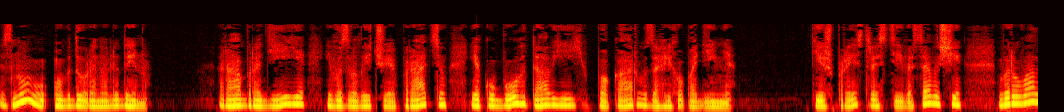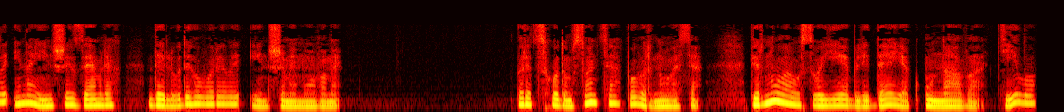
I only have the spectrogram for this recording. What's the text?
знову обдурено людину. Раб радіє і возвеличує працю, яку Бог дав їй покару за гріхопадіння. Ті ж пристрасті й веселощі вирували і на інших землях, де люди говорили іншими мовами. Перед сходом сонця повернулася, пірнула у своє бліде, як унава, тіло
